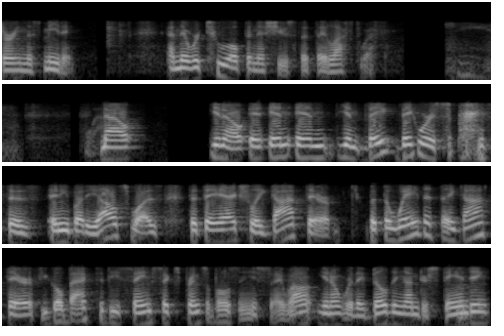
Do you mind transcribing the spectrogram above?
during this meeting. And there were two open issues that they left with. Wow. Now, you know, and and you know, they they were as surprised as anybody else was that they actually got there. But the way that they got there, if you go back to these same six principles and you say, well, you know, were they building understanding,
